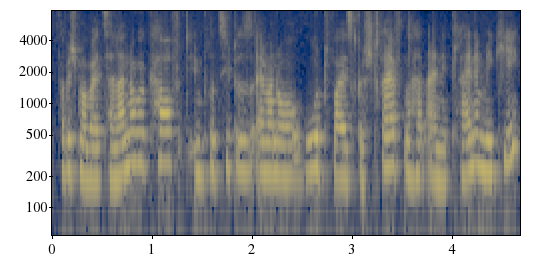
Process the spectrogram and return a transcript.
Das habe ich mal bei Zalando gekauft. Im Prinzip ist es einfach nur rot-weiß gestreift und hat eine kleine Mickey.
